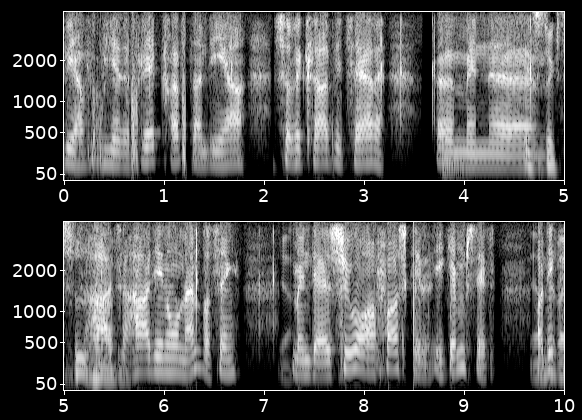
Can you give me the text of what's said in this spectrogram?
vi, har, vi har da flere kræfter, end de har, så er det klart, at vi tager det. Øh, men øh, Et stykke tid har har, vi. så har de nogle andre ting. Ja. Men der er syv år forskel i gennemsnit, Ja, og det, er kan vi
